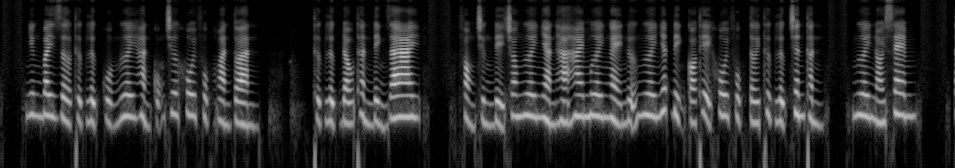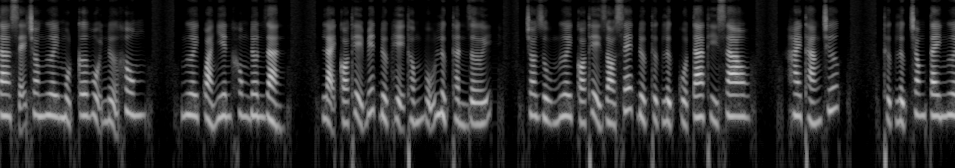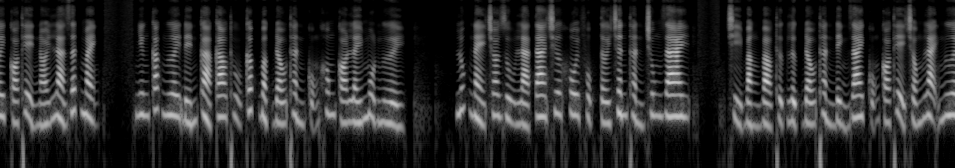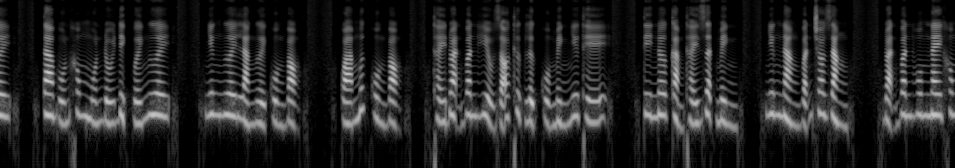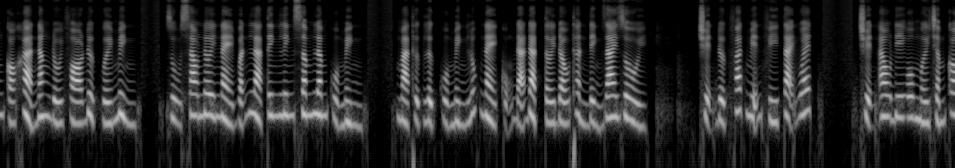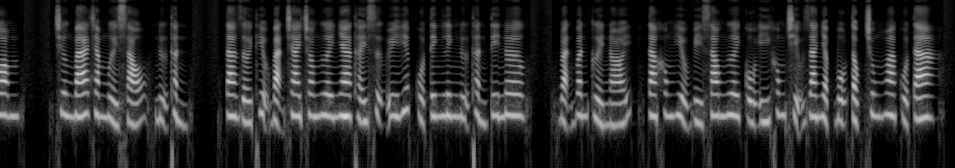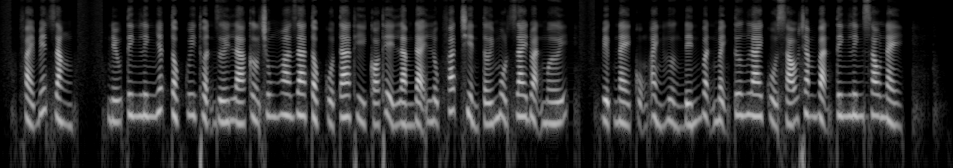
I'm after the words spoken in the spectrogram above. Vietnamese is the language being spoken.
Nhưng bây giờ thực lực của ngươi hẳn cũng chưa khôi phục hoàn toàn. Thực lực đấu thần đỉnh ra ai? Phỏng chừng để cho ngươi nhàn hạ 20 ngày nữa ngươi nhất định có thể khôi phục tới thực lực chân thần. Ngươi nói xem, ta sẽ cho ngươi một cơ hội nữa không? Ngươi quả nhiên không đơn giản, lại có thể biết được hệ thống vũ lực thần giới. Cho dù ngươi có thể dò xét được thực lực của ta thì sao? Hai tháng trước, thực lực trong tay ngươi có thể nói là rất mạnh. Nhưng các ngươi đến cả cao thủ cấp bậc đấu thần cũng không có lấy một người. Lúc này cho dù là ta chưa khôi phục tới chân thần trung giai, chỉ bằng vào thực lực đấu thần đỉnh giai cũng có thể chống lại ngươi. Ta vốn không muốn đối địch với ngươi, nhưng ngươi là người cuồng vọng, quá mức cuồng vọng. Thấy Đoạn Vân hiểu rõ thực lực của mình như thế, Tiner cảm thấy giật mình, nhưng nàng vẫn cho rằng Đoạn Vân hôm nay không có khả năng đối phó được với mình. Dù sao nơi này vẫn là tinh linh xâm lâm của mình, mà thực lực của mình lúc này cũng đã đạt tới đấu thần đỉnh giai rồi. Chuyện được phát miễn phí tại web truyệnaudiomoi.com. Chương 316, nữ thần. Ta giới thiệu bạn trai cho ngươi nha, thấy sự uy hiếp của tinh linh nữ thần Tiner. Đoạn Vân cười nói, ta không hiểu vì sao ngươi cố ý không chịu gia nhập bộ tộc Trung Hoa của ta. Phải biết rằng, nếu tinh linh nhất tộc quy thuận dưới lá cờ Trung Hoa gia tộc của ta thì có thể làm đại lục phát triển tới một giai đoạn mới. Việc này cũng ảnh hưởng đến vận mệnh tương lai của 600 vạn tinh linh sau này.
